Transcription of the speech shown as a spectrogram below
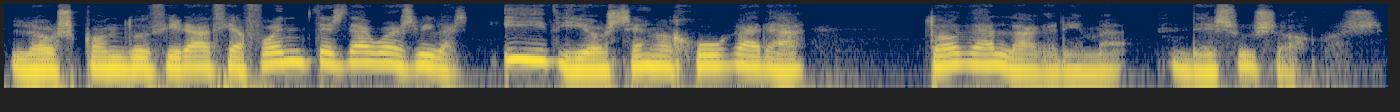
Los conducirá hacia fuentes de aguas vivas y Dios enjugará toda lágrima de sus ojos.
